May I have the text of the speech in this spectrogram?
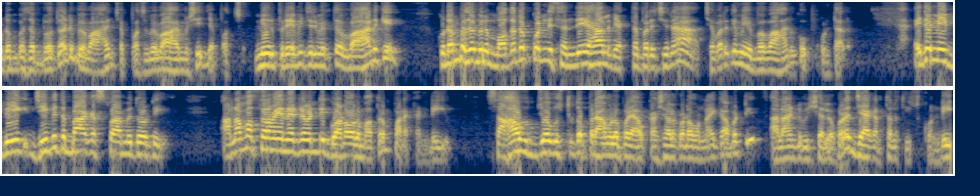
కుటుంబ సభ్యులతో వివాహం చెప్పచ్చు వివాహం విషయం చెప్పొచ్చు. మీరు ప్రేమించిన వ్యక్తి వివాహానికి కుటుంబ సభ్యులు మొదట కొన్ని సందేహాలు వ్యక్తపరిచినా చివరికి మీ వివాహానికి ఒప్పుకుంటారు. అయితే మీ జీవిత భాగస్వామితోటి అనవసరమైనటువంటి గొడవలు మాత్రం పడకండి. సహా ఉద్యోగస్తులతో ప్రేమలో పడే అవకాశాలు కూడా ఉన్నాయి కాబట్టి అలాంటి విషయాల్లో కూడా జాగ్రత్తలు తీసుకోండి.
